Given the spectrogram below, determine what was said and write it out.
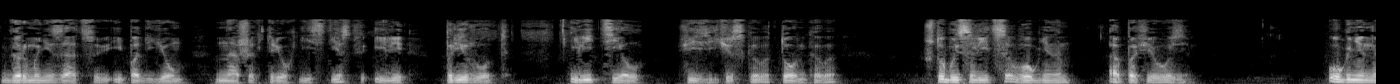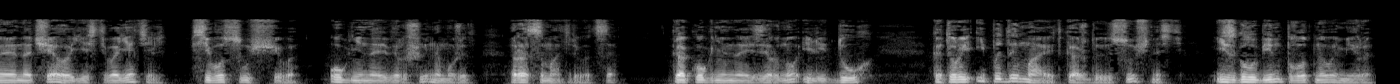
гармонизацию и подъем наших трех естеств или природ, или тел физического, тонкого, чтобы слиться в огненном апофеозе. Огненное начало есть воятель всего сущего – огненная вершина может рассматриваться как огненное зерно или дух, который и поднимает каждую сущность из глубин плотного мира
